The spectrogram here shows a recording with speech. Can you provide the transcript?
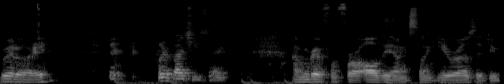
Literally. What about you, sir? I'm grateful for all the unsung heroes that do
